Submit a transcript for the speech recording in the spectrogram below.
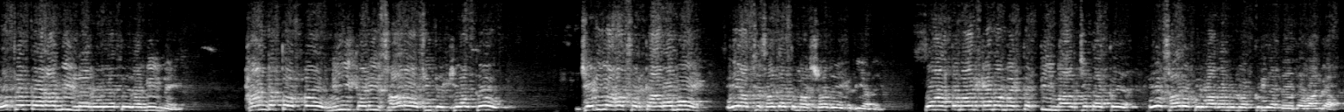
ਉੱਥੇ 13 ਮਹੀਨੇ ਰੋਏ 13 ਮਹੀਨੇ। ਠੰਡ, ਧੁੱਪ, ਮੀਂਹ, ਕਣੀ ਸਾਰਾ ਅਸੀਂ ਦੇਖਿਆ ਉੱਥੇ। ਜਿਹੜੀਆਂ ਆਹ ਸਰਕਾਰਾਂ ਨੇ, ਇਹ ਅੱਜ ਸਾਡਾ ਤਮਾਸ਼ਾ ਦੇਖਦੀਆਂ ਨੇ। ਭਗਵੰਤ ਮਾਨ ਕਹਿੰਦਾ, ਮੈਂ 31 ਮਾਰਚ ਤੱਕ ਇਹ ਸਾਰੇ ਪਰਿਵਾਰਾਂ ਨੂੰ ਨੌਕਰੀਆਂ ਦੇ ਦੇਵਾਂਗਾ।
